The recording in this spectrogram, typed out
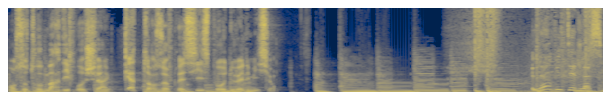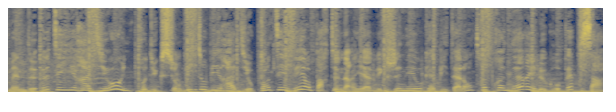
On se retrouve mardi prochain à 14h précise pour une nouvelle émission. L'invité de la semaine de ETI Radio, une production b2b radio.tv en partenariat avec Généo Capital Entrepreneur et le groupe EPSA.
